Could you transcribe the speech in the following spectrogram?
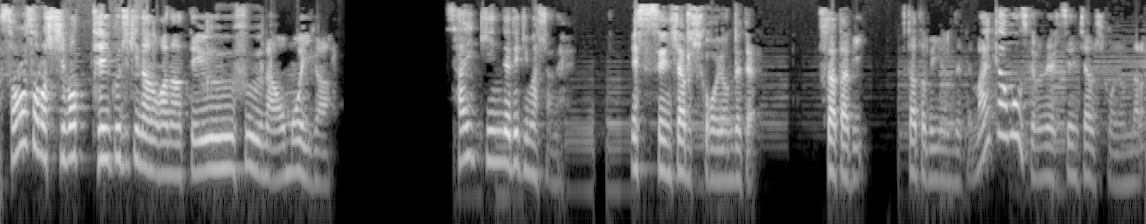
そろそろ絞っていく時期なのかなっていう風な思いが、最近出てきましたね。エッセンシャル思考を読んでて。再び。再び読んでて。毎回思うんですけどね、エッセンシャル思考を読んだら。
